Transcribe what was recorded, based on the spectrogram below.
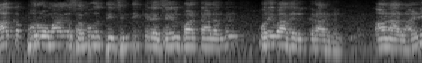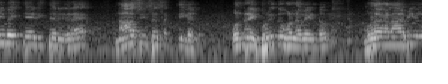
ஆக்கப்பூர்வமாக சமூகத்தை சிந்திக்கிற செயல்பாட்டாளர்கள் குறைவாக இருக்கிறார்கள். ஆனால் அழிவை தேடி தருகிற நாசிச சக்திகள் ஒன்றை புரிந்து கொள்ள வேண்டும். உலகளாவில்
